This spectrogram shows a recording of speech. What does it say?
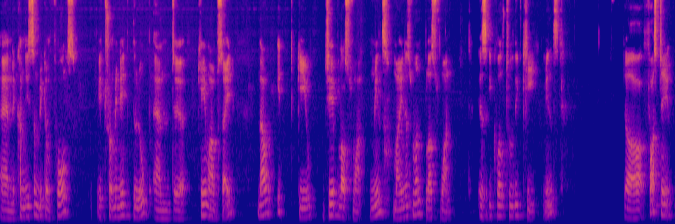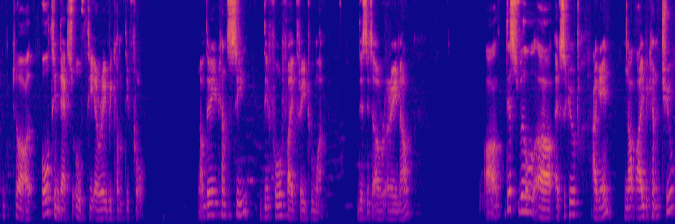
and the condition become false. It terminated the loop and uh, came outside. Now it give j plus 1 means minus 1 plus 1 is equal to the key. Means the uh, first uh, auth index of the array become the 4 now there you can see the 45321 this is our array now. Uh, this will uh, execute again. Now i become 2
